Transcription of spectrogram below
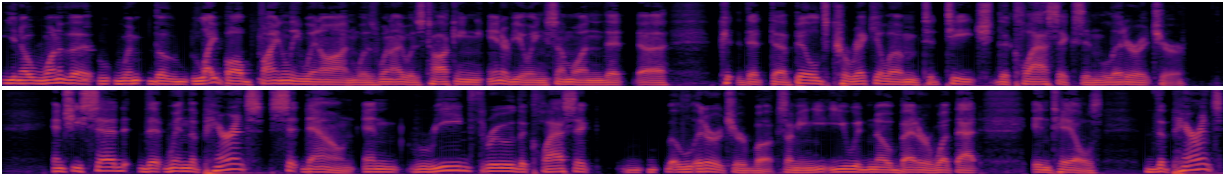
you know one of the when the light bulb finally went on was when i was talking interviewing someone that uh, that uh, builds curriculum to teach the classics in literature and she said that when the parents sit down and read through the classic literature books, I mean, you, you would know better what that entails. The parents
